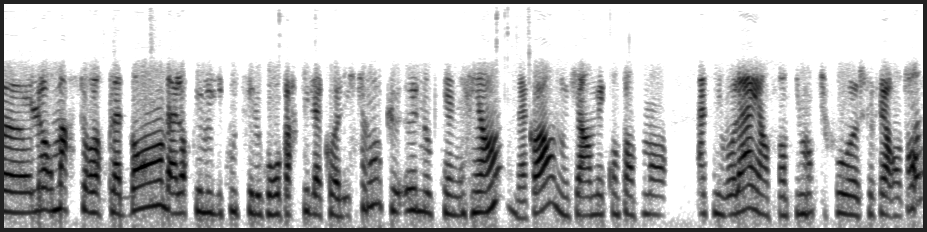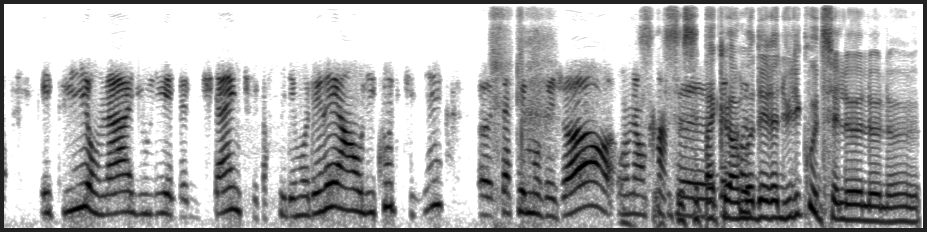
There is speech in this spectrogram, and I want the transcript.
euh, leur marche sur leur plate-bande, alors que le Likoud, c'est le gros parti de la coalition, que eux n'obtiennent rien, d'accord? Donc il y a un mécontentement à ce niveau-là et un sentiment qu'il faut euh, se faire entendre. Et puis on a Yuli Edelstein, qui fait partie des modérés hein, au Likoud, qui dit ça fait mauvais genre. On est en train de. C'est pas qu'un modéré du Likoud, c'est le, le,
